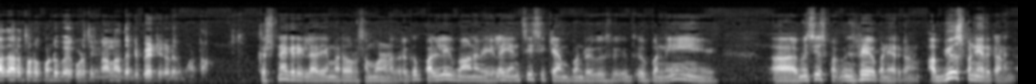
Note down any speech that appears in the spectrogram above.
ஆதாரத்தோட கொண்டு போய் கொடுத்தீங்கனாலும் அந்த டிபேட்டுக்கு எடுக்க மாட்டான். கிருஷ்ணகிரியில் அதே மாதிரி ஒரு சம்பவம் நடந்திருக்கு. பள்ளி மாணவிகளை என்சிசி கேம்ப் யூஸ் இது பண்ணி மிஸ்யூஸ் மிஸ்பிஹேவ் பண்ணியிருக்காங்க. அப்யூஸ் பண்ணியிருக்கானுங்க.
